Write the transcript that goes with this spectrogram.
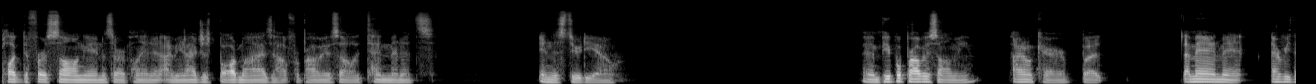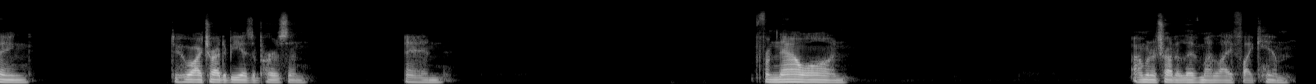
plugged the first song in and started playing it, I mean, I just bawled my eyes out for probably a solid 10 minutes in the studio. And people probably saw me. I don't care, but that man meant everything to who I try to be as a person. And from now on, I'm going to try to live my life like him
